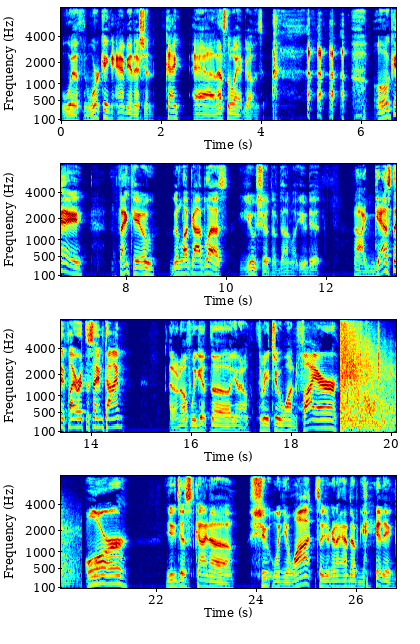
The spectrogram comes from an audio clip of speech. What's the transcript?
with working ammunition. Okay? And that's the way it goes. okay. Thank you. Good luck. God bless. You shouldn't have done what you did. Now, I guess they fire at the same time. I don't know if we get the, you know, three, two, one, fire, or you just kind of shoot when you want, so you're going to end up getting.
